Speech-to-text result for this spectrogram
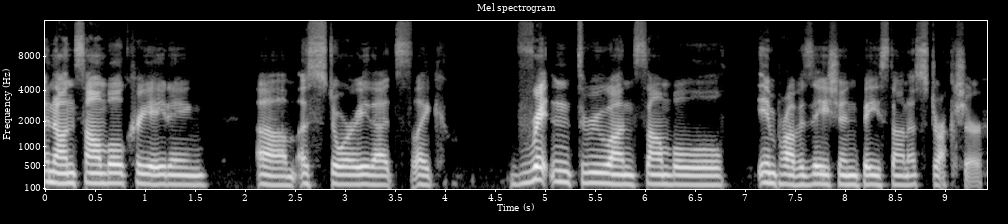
an ensemble creating um, a story that's like written through ensemble improvisation based on a structure.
